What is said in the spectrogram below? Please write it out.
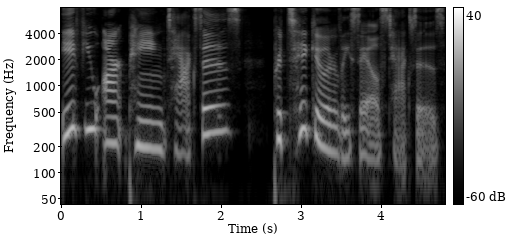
if you aren't paying taxes, particularly sales taxes,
